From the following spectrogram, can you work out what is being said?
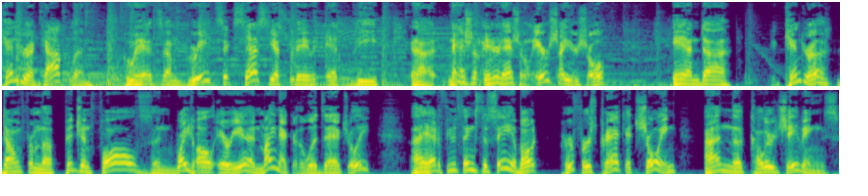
Kendra Goplin, who had some great success yesterday at the uh, National International Ayrshire Show. And uh, Kendra, down from the Pigeon Falls and Whitehall area, in my neck of the woods, actually, I had a few things to say about her first crack at showing on the colored shavings.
